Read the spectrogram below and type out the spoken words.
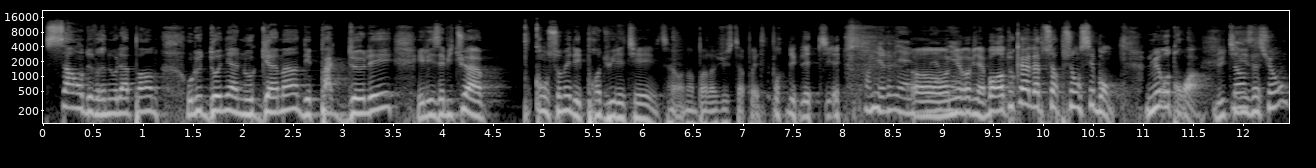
Ça, on devrait nous l'apprendre. Au lieu de donner à nos gamins des packs de lait et les habituer à consommer des produits laitiers. On en parlera juste après, des produits laitiers. On y revient. On, y, revient. Bon, en tout cas, l'absorption, c'est bon. Numéro 3, l'utilisation.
